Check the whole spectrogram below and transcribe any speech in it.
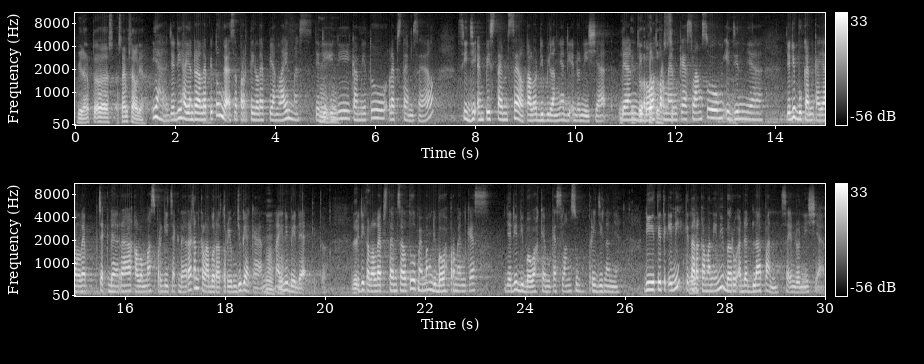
bidang uh, stem cell ya. Ya, jadi Hayandra Lab itu nggak seperti lab yang lain, Mas. Jadi Mm-hmm. ini kami itu lab stem cell, CGMP stem cell kalau dibilangnya di Indonesia dan Itu di bawah? Permenkes langsung izinnya. Jadi bukan kayak lab cek darah, kalau Mas pergi cek darah kan ke laboratorium juga kan. Mm-hmm. Nah, ini beda gitu. Jadi kalau lab stem cell tuh memang di bawah Permenkes, jadi di bawah Kemkes langsung perizinannya. Di titik ini kita Mm. rekaman ini baru ada 8 se-Indonesia.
